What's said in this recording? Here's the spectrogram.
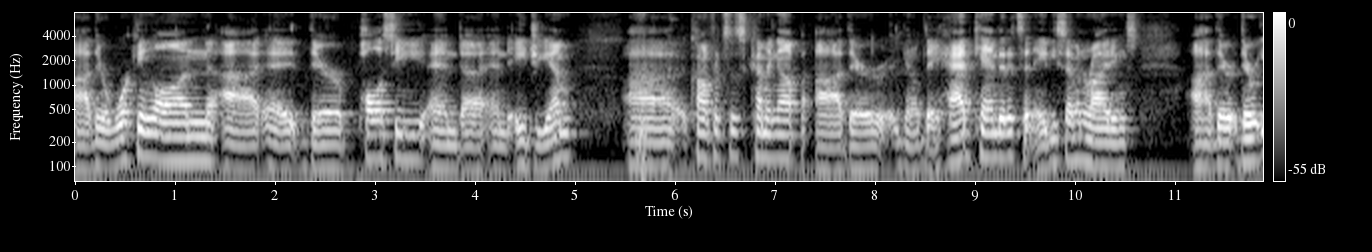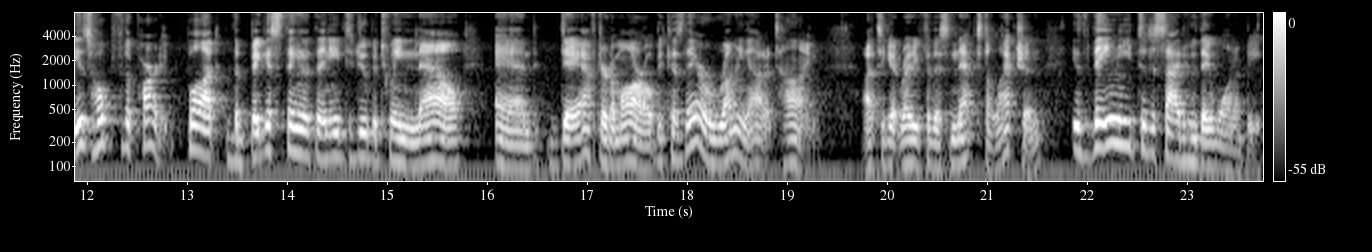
Uh, they're working on uh, uh, their policy and uh, and AGM uh, conferences coming up. They're you know they had candidates in 87 ridings. Uh, there there is hope for the party, but the biggest thing that they need to do between now and day after tomorrow, because they are running out of time uh, to get ready for this next election, is they need to decide who they want to be.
